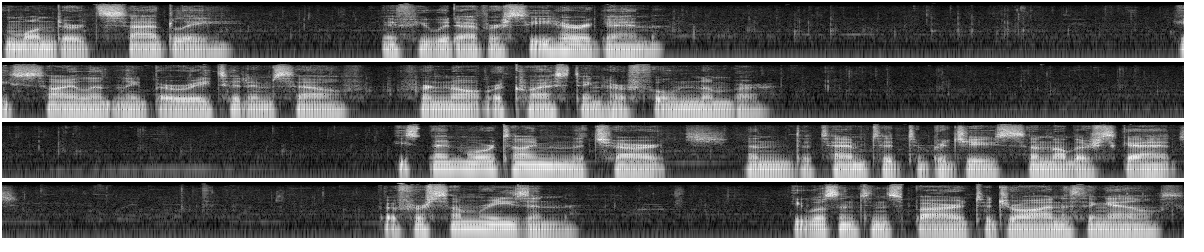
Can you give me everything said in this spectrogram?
and wondered sadly if he would ever see her again. He silently berated himself for not requesting her phone number. He spent more time in the church and attempted to produce another sketch. But for some reason, he wasn't inspired to draw anything else.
